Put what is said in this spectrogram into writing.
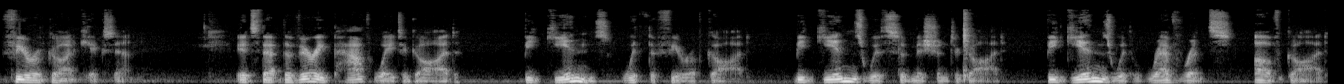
fear of God kicks in. It's that the very pathway to God begins with the fear of God, begins with submission to God, begins with reverence of God,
